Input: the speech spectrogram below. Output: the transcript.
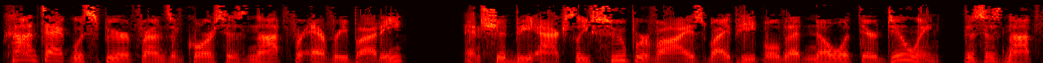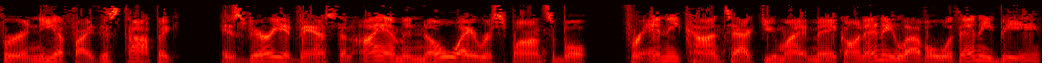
Contact with spirit friends, of course, is not for everybody and should be actually supervised by people that know what they're doing. This is not for a neophyte. This topic is very advanced and I am in no way responsible for any contact you might make on any level with any being.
